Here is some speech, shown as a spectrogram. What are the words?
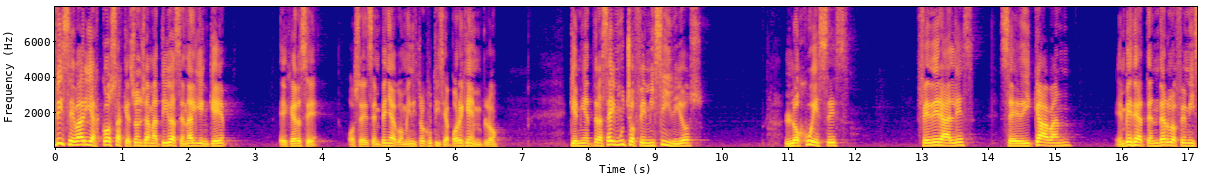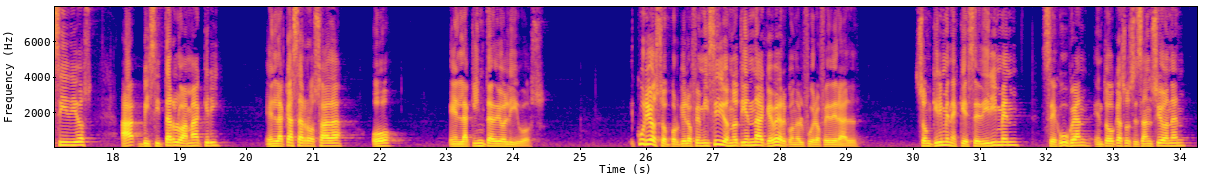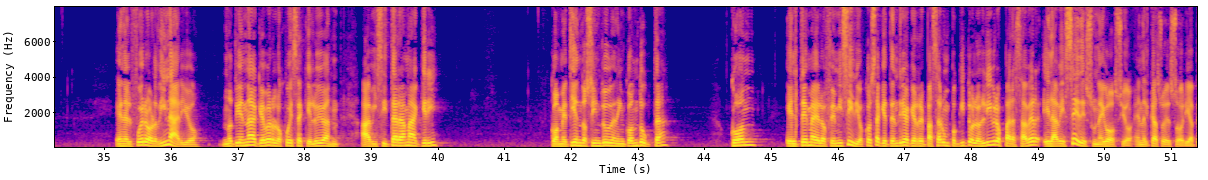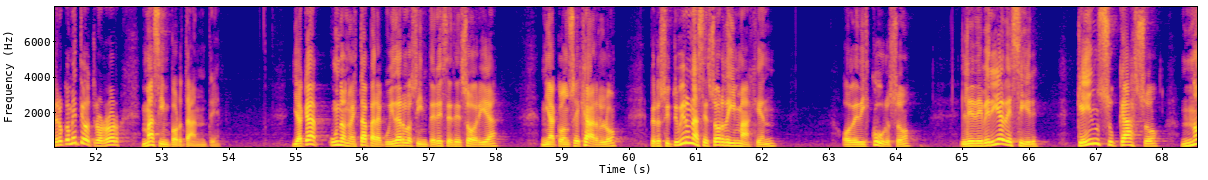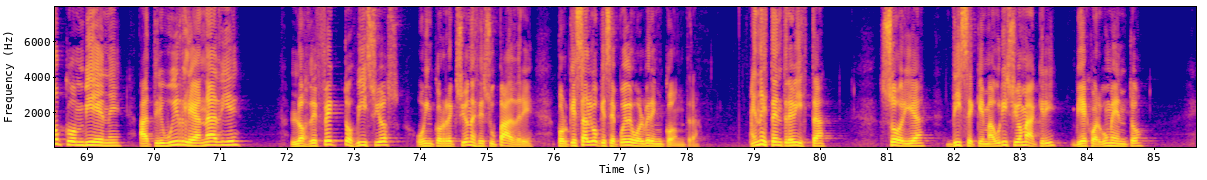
Dice varias cosas que son llamativas en alguien que ejerce o se desempeña como ministro de Justicia. Por ejemplo, que mientras hay muchos femicidios, los jueces federales se dedicaban, en vez de atender los femicidios, a visitarlo a Macri en la Casa Rosada o en la Quinta de Olivos. Es curioso porque los femicidios no tienen nada que ver con el fuero federal. Son crímenes que se dirimen, se juzgan, en todo caso se sancionan en el fuero ordinario. No tienen nada que ver los jueces que lo iban a visitar a Macri, cometiendo sin duda una inconducta, con el tema de los femicidios, cosa que tendría que repasar un poquito los libros para saber el ABC de su negocio en el caso de Soria. Pero comete otro error más importante. Y acá uno no está para cuidar los intereses de Soria, ni aconsejarlo, pero si tuviera un asesor de imagen o de discurso, le debería decir que en su caso no conviene atribuirle a nadie los defectos, vicios o incorrecciones de su padre, porque es algo que se puede volver en contra. En esta entrevista, Soria dice que Mauricio Macri, viejo argumento,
